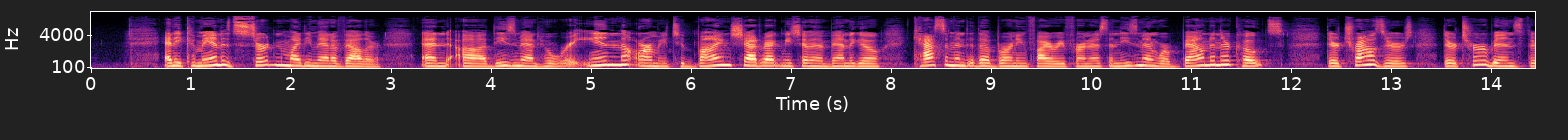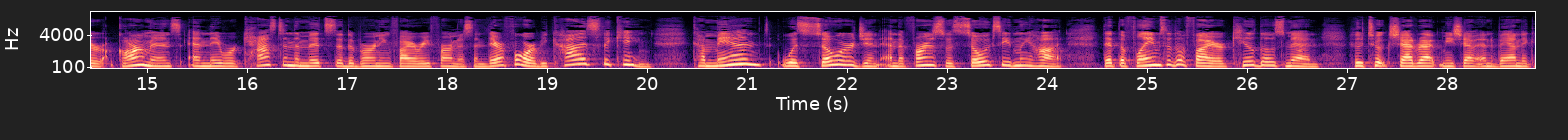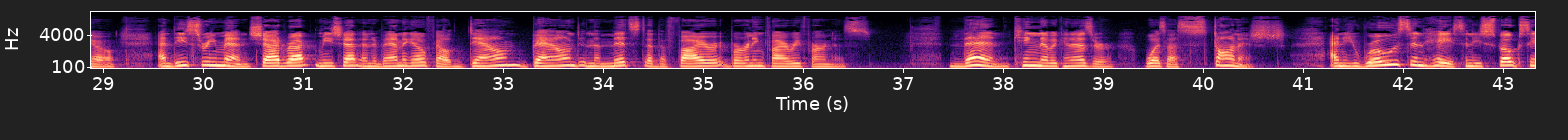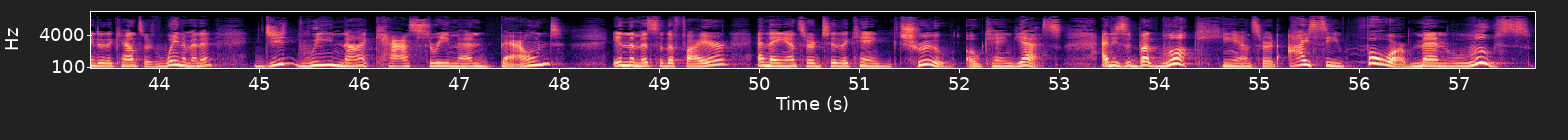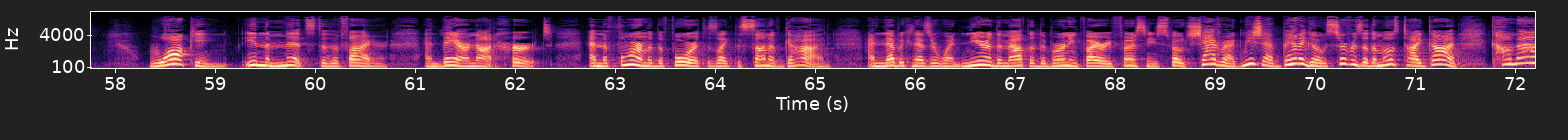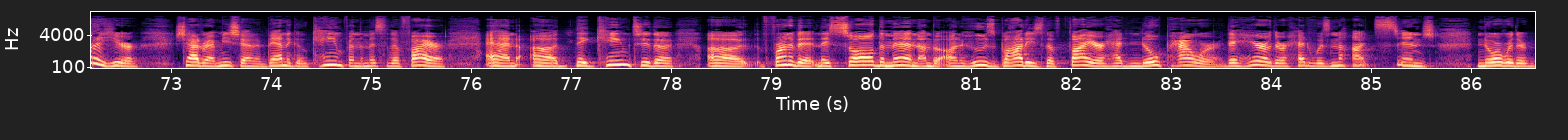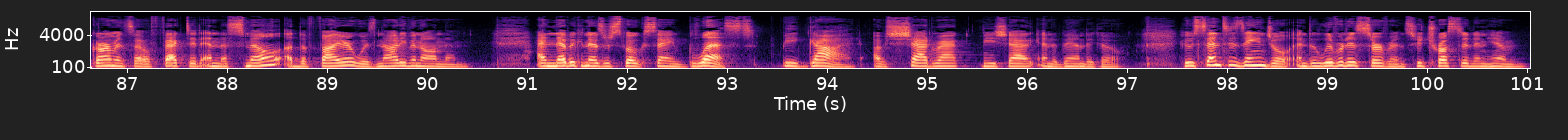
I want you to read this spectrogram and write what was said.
And he commanded certain mighty men of valor and uh, these men who were in the army to bind Shadrach, Meshach, and Abednego, cast them into the burning fiery furnace. And these men were bound in their coats, their trousers, their turbans, their garments, and they were cast in the midst of the burning fiery furnace. And therefore, because the king command was so urgent and the furnace was so exceedingly hot that the flames of the fire killed those men who took Shadrach, Meshach, and Abednego. And these three men, Shadrach, Meshach, and Abednego, fell down bound in the midst of the fire burning fiery furnace. Then King Nebuchadnezzar was astonished, and he rose in haste, and he spoke, saying to the counselors, Wait a minute, did we not cast three men bound? in the midst of the fire? And they answered to the king, True, O king, yes. And he said, But look, he answered, I see four men loose walking in the midst of the fire, and they are not hurt. And the form of the fourth is like the Son of God. And Nebuchadnezzar went near the mouth of the burning fiery furnace, and he spoke, Shadrach, Meshach, Abednego, servants of the Most High God, come out of here. Shadrach, Meshach, and Abednego came from the midst of the fire, and uh, they came to the uh, front of it, and they saw the men on, the, on whose bodies the fire had no power. The hair of their head was not singed, nor were their garments affected, and the smell of the fire was not even on them. And Nebuchadnezzar spoke, saying, Blessed be God of Shadrach, Meshach, and Abednego, who sent his angel and delivered his servants who trusted in him.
